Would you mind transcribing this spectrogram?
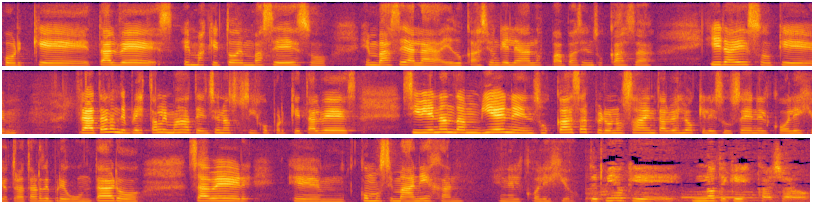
porque tal vez es más que todo en base a eso, en base a la educación que le dan los papás en su casa. Y era eso, que trataran de prestarle más atención a sus hijos, porque tal vez, si bien andan bien en sus casas, pero no saben tal vez lo que les sucede en el colegio, tratar de preguntar o saber eh, cómo se manejan en el colegio. Te pido que no te quedes callado,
